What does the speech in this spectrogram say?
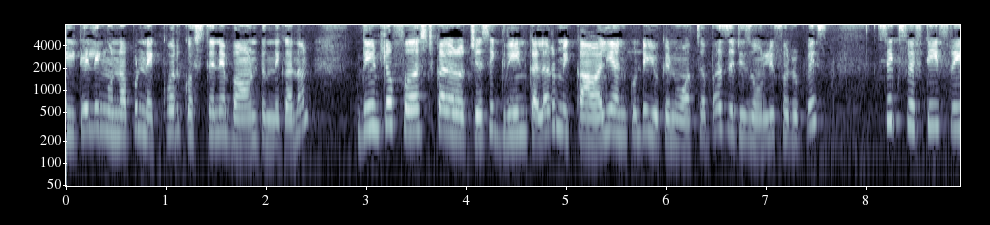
డీటెయిలింగ్ ఉన్నప్పుడు నెక్ వర్క్ వస్తేనే బాగుంటుంది కదా? దీంట్లో ఫస్ట్ కలర్ వచ్చేసి గ్రీన్ కలర్ మీకు కావాలి అనుకుంటే you can WhatsApp us it is only for rupees six fifty free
